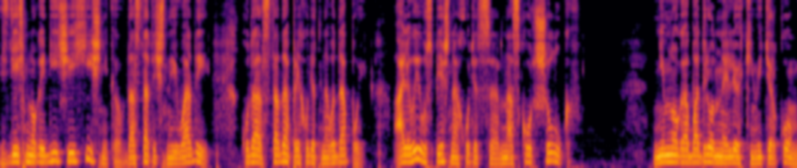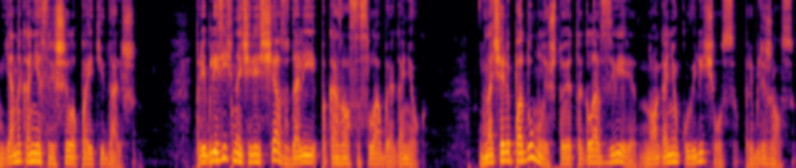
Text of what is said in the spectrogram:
Здесь много дичи и хищников, достаточно и воды, куда стада приходят на водопой, а львы успешно охотятся на скот шелуков. Немного ободренная легким ветерком, я наконец решила пойти дальше. Приблизительно через час вдали показался слабый огонек. Вначале подумалось, что это глаз зверя, но огонек увеличивался, приближался.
